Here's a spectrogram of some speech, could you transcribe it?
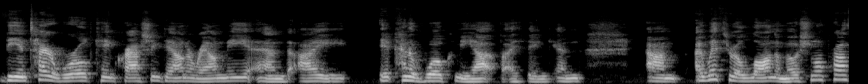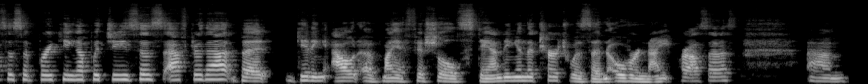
the entire world came crashing down around me, and I it kind of woke me up. I think, and um, I went through a long emotional process of breaking up with Jesus after that, but getting out of my official standing in the church was an overnight process. Um,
